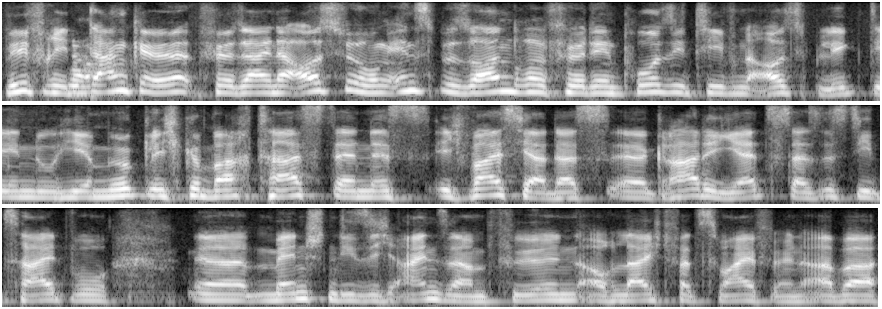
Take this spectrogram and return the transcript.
Wilfried, ja. danke für deine Ausführungen, insbesondere für den positiven Ausblick, den du hier möglich gemacht hast. Denn es, ich weiß ja, dass äh, gerade jetzt, das ist die Zeit, wo äh, Menschen, die sich einsam fühlen, auch leicht verzweifeln. Aber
